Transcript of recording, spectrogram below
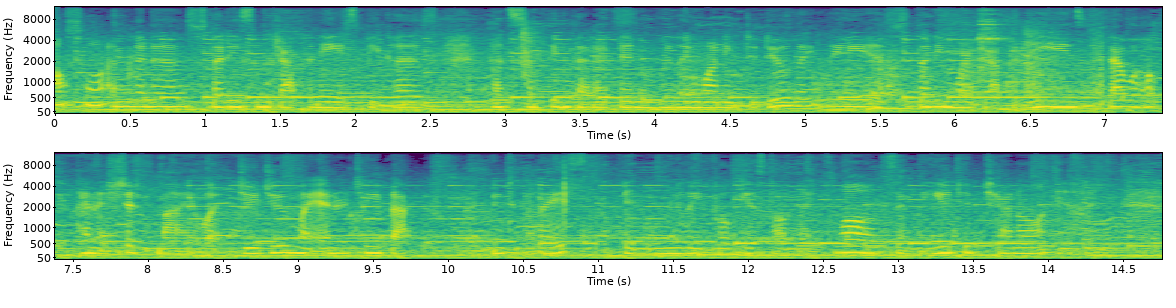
Also, I'm gonna study some Japanese because that's something that I've been really wanting to do lately is study more Japanese. That will help kind of shift my, what, juju, my energy back into place. Been really focused on my vlogs and my YouTube channel and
